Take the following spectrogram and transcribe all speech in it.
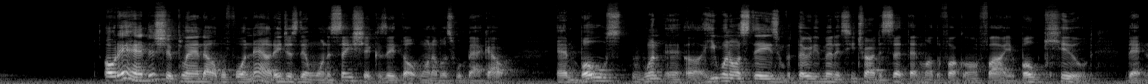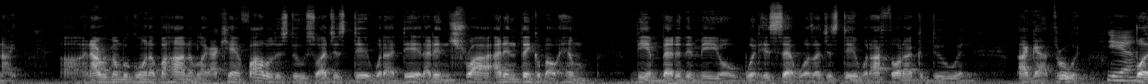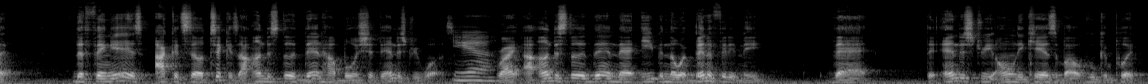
oh, they had this shit planned out before now. They just didn't want to say shit because they thought one of us would back out." And Bo went. Uh, he went on stage and for thirty minutes he tried to set that motherfucker on fire. Bo killed that night. Uh, and I remember going up behind him like I can't follow this dude, so I just did what I did. I didn't try. I didn't think about him being better than me or what his set was. I just did what I thought I could do, and I got through it. Yeah. But the thing is, I could sell tickets. I understood then how bullshit the industry was. Yeah. Right. I understood then that even though it benefited me, that the industry only cares about who can put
